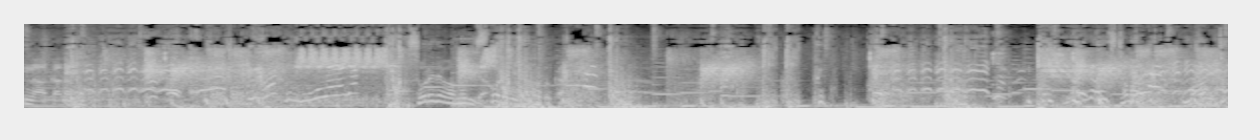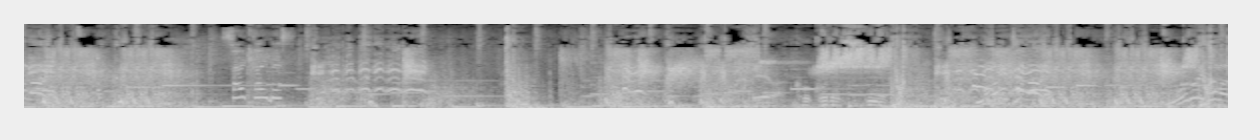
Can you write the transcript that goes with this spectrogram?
イなかなか。それでは無理だこれ見たことか再開です。ではここで死ね巻いたな戻りたまえ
